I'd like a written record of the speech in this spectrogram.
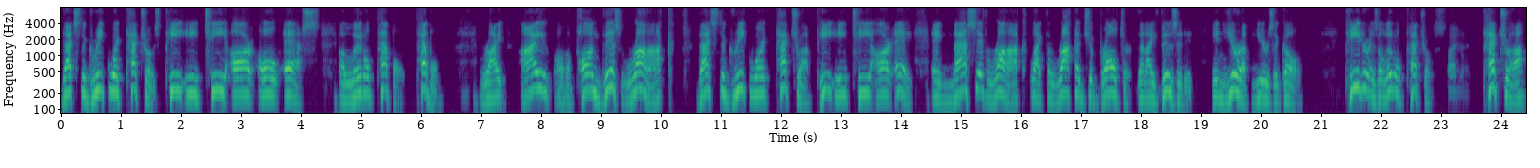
That's the Greek word petros, P E T R O S, a little pebble, pebble, right? I, upon this rock, That's the Greek word Petra, P E T R A, a massive rock like the Rock of Gibraltar that I visited in Europe years ago. Peter is a little Petros. Petra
